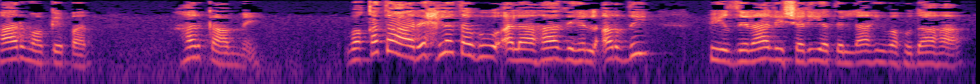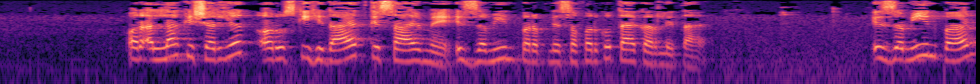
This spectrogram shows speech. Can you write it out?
ہر موقع پر۔ ہر کام میں۔ وقت رحلت اللہ الردی فی ضلال شریعت اللہ و ہدا اور اللہ کی شریعت اور اس کی ہدایت کے سائے میں اس زمین پر اپنے سفر کو طے کر لیتا ہے۔ اس زمین پر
